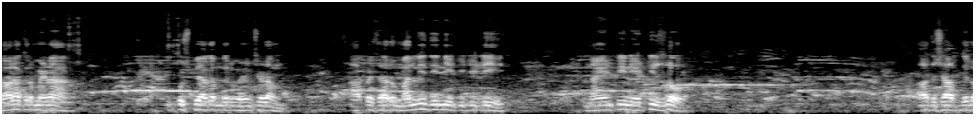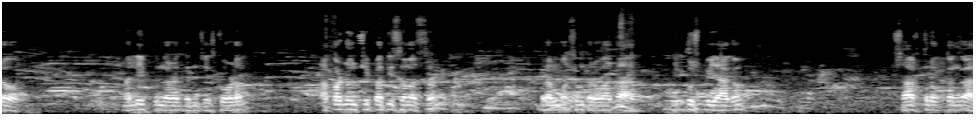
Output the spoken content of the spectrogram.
కాలక్రమేణా ఈ పుష్పయాగం నిర్వహించడం ఆపేశారు. మళ్ళీ దీన్ని టిటిడి నైన్టీన్ ఎయిటీస్లో ఆ దశాబ్దిలో మళ్ళీ పునరుద్ధరణ చేసుకోవడం. అప్పటి నుంచి ప్రతి సంవత్సరం బ్రహ్మోత్సవం తర్వాత ఈ పుష్పయాగం శాస్త్రోక్తంగా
